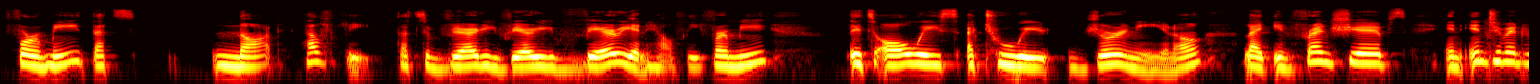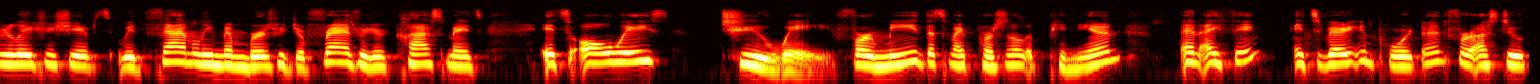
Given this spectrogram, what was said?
for me, that's not healthy. That's very, very, very unhealthy. For me, it's always a two way journey, you know, like in friendships, in intimate relationships, with family members, with your friends, with your classmates. It's always two way. For me, that's my personal opinion. And I think it's very important for us to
